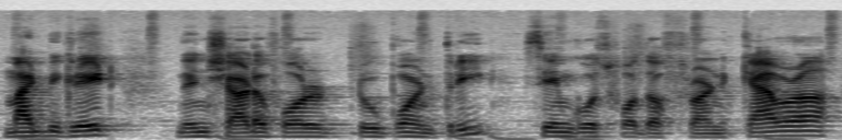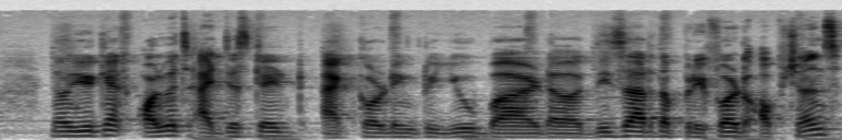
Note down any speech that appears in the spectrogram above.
might be great then shadow for 2.3 same goes for the front camera now you can always adjust it according to you but uh, these are the preferred options.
